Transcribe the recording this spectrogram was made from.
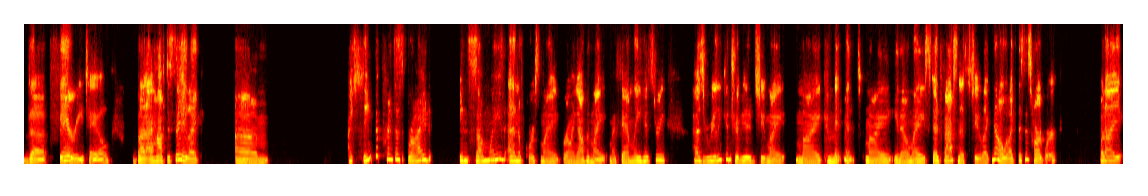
the fairy tale, but I have to say, like, um, I think the Princess Bride, in some ways, and of course, my growing up and my my family history, has really contributed to my my commitment my you know my steadfastness to like no like this is hard work but I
